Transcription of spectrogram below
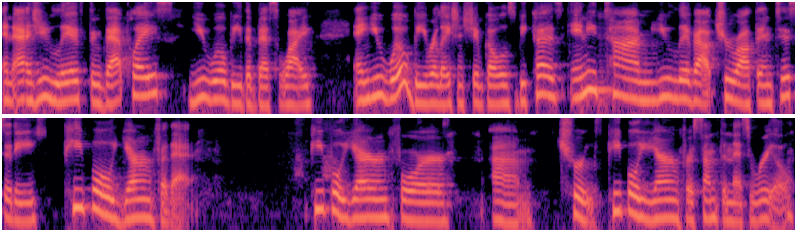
And as you live through that place, you will be the best wife and you will be relationship goals because anytime you live out true authenticity, people yearn for that. People yearn for um, truth. People yearn for something that's real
